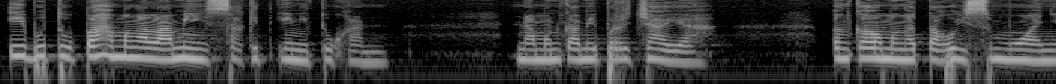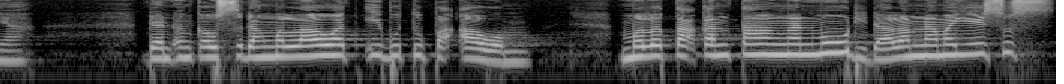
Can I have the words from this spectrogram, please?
Ibu Tupah mengalami sakit ini Tuhan. Namun kami percaya Engkau mengetahui semuanya dan Engkau sedang melawat Ibu Tupah Awam meletakkan tanganmu di dalam nama Yesus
